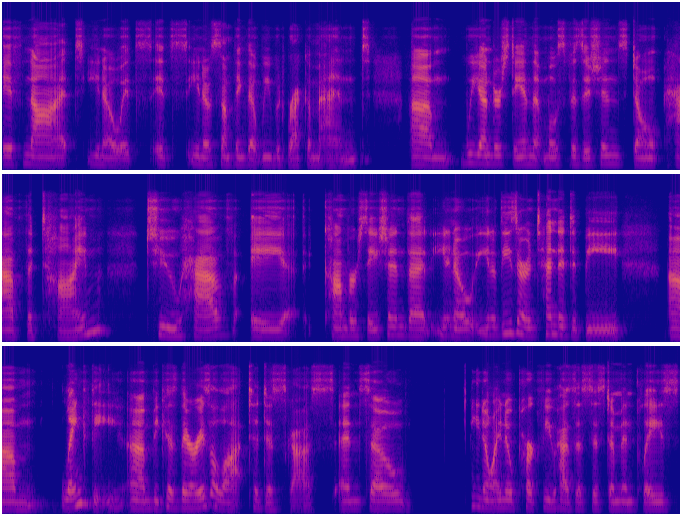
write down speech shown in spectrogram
if not you know it's it's you know something that we would recommend. Um, we understand that most physicians don't have the time to have a conversation that you know you know these are intended to be um, lengthy um, because there is a lot to discuss. And so you know i know parkview has a system in place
